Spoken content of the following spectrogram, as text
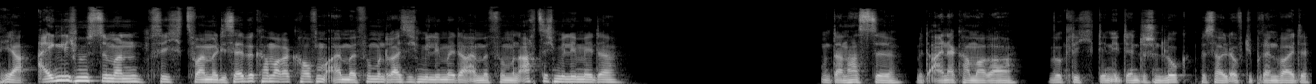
Ja, eigentlich müsste man sich zweimal dieselbe Kamera kaufen, einmal 35 mm, einmal 85 mm. Und dann hast du mit einer Kamera wirklich den identischen Look, bis halt auf die Brennweite.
